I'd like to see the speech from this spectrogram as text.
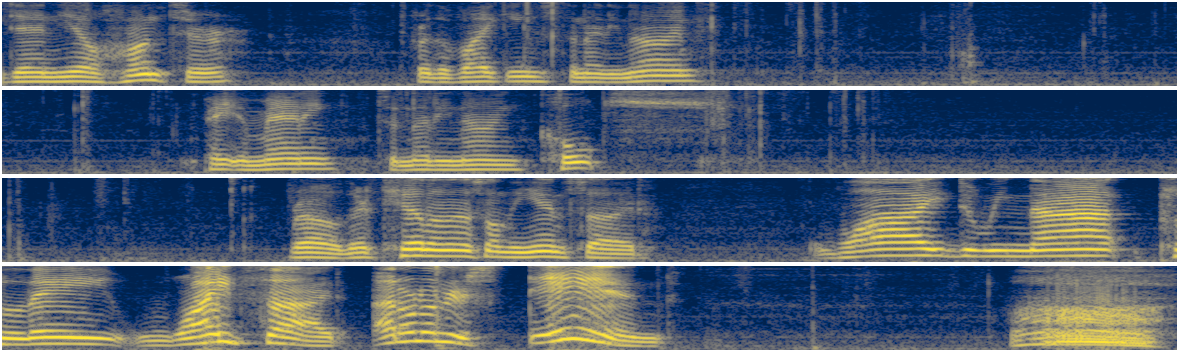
Danielle Hunter for the Vikings to 99. Peyton Manning to 99. Colts. Bro, they're killing us on the inside. Why do we not play Whiteside? I don't understand. Oh.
